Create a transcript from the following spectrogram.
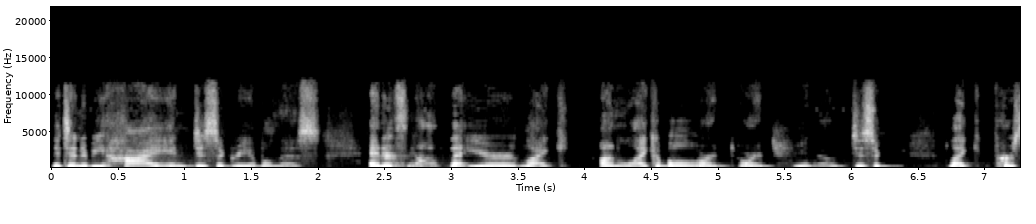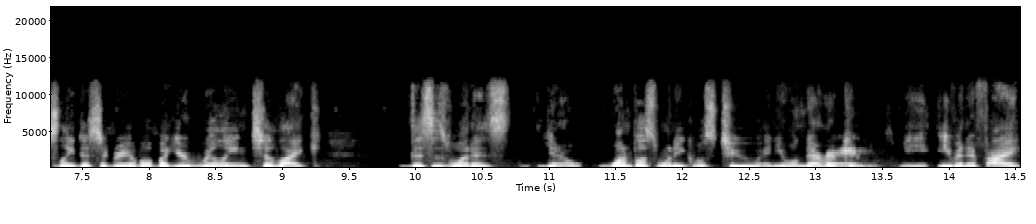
They tend to be high in disagreeableness. And it's not that you're like unlikable or or you know disag- like personally disagreeable, but you're willing to like this is what is you know one plus one equals two and you will never Right. convince me even if i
